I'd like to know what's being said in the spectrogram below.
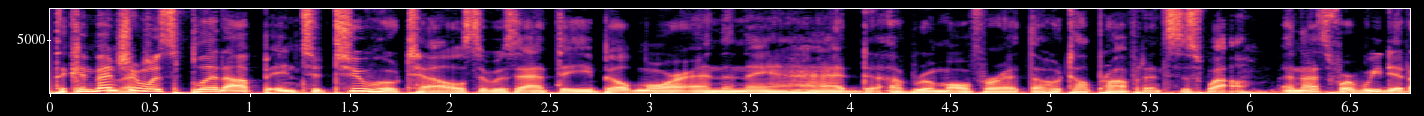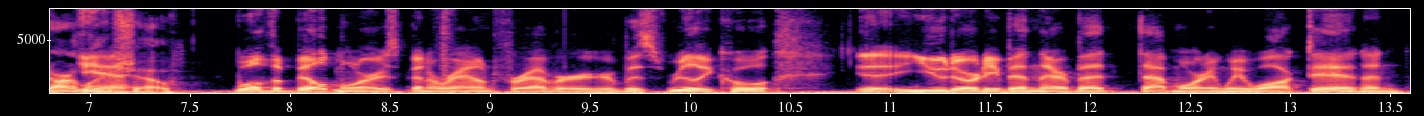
The convention was split up into two hotels. It was at the Biltmore, and then they had a room over at the Hotel Providence as well. And that's where we did our live show. Well, the Biltmore has been around forever. It was really cool. Uh, You'd already been there, but that morning we walked in, and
